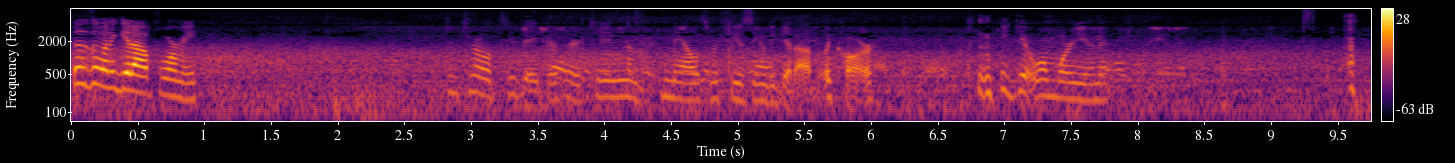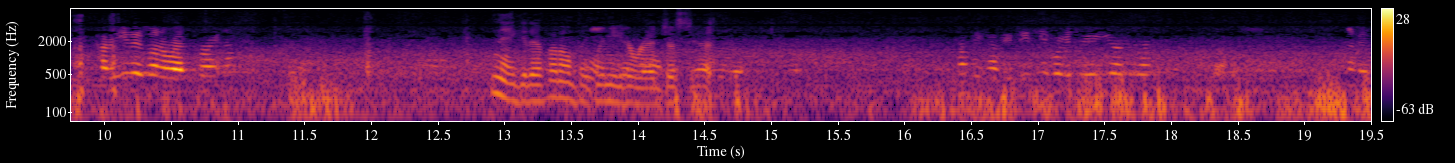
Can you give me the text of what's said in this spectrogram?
doesn't want to get out for me. Control 2 Baker 13. The male's refusing to get out of the car. Can we get one more unit? How do you guys want to rest right now? Negative. I don't think we need a red just yet. Copy, copy. DC 43, you already rest? Okay.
